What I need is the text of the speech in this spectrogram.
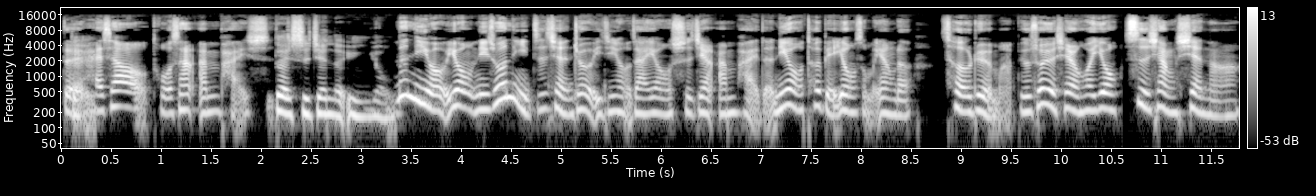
对，还是要妥善安排时，对时间的运用。那你有用？你说你之前就已经有在用时间安排的，你有特别用什么样的？策略嘛，比如说有些人会用四象限啊，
